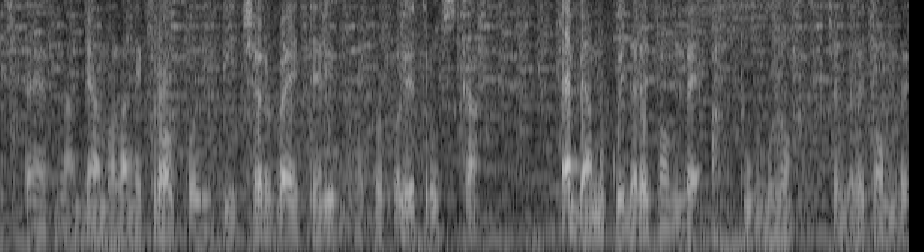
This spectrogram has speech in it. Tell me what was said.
esterna, abbiamo la necropoli di Cerveteri, la necropoli etrusca, e abbiamo qui delle tombe a tumulo, cioè delle tombe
